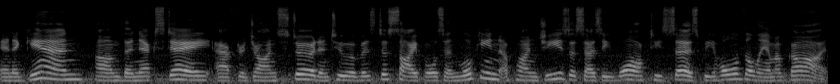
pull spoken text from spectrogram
and again um, the next day after John stood and two of his disciples and looking upon Jesus as he walked, he says, "Behold the Lamb of God."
